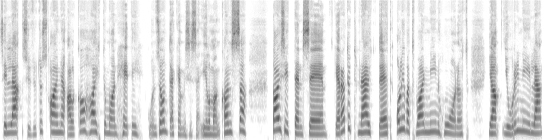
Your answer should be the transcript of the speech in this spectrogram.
sillä sytytysaine alkaa haihtumaan heti, kun se on tekemisissä ilman kanssa, tai sitten C, kerätyt näytteet olivat vain niin huonot, ja juuri niillä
